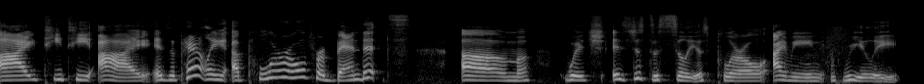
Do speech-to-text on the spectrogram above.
I T T I is apparently a plural for bandits, um, which is just the silliest plural. I mean, really.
